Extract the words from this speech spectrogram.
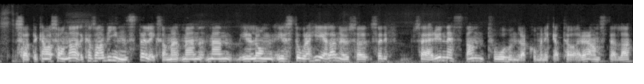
Så att det kan vara sådana, det kan vara sådana vinster liksom. Men, men, men i, det lång, i det stora hela nu så, så, är det, så är det ju nästan 200 kommunikatörer anställda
